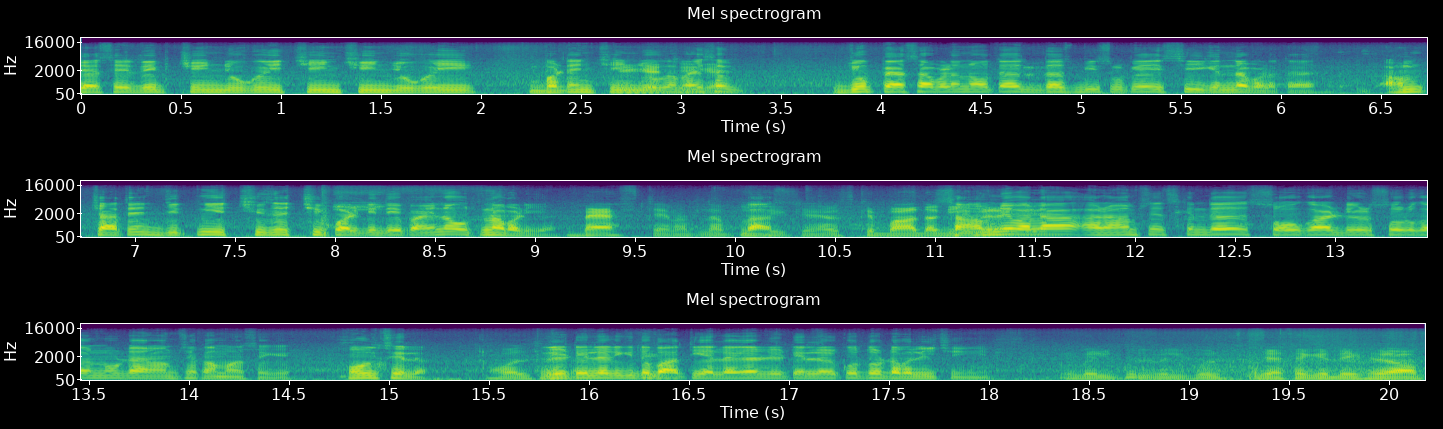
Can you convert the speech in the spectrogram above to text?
जैसे रिप चेंज हो गई चेन चेंज हो गई बटन चेंज हो गया भाई है। साहब जो पैसा बढ़ना होता है दस बीस रुपया इसी के अंदर बढ़ता है। हम चाहते हैं जितनी अच्छी से अच्छी क्वालिटी दे पाए ना उतना बढ़िया। बेस्ट है मतलब ठीक है उसके बाद अगली सामने वाला आराम से इसके अंदर सौ का डेढ़ सौ का नोट आराम से कमा सके। होलसेलर होलसेल रिटेलर की तो बात ही। अलग है रिटेलर को तो डबल ही चाहिए। बिल्कुल बिल्कुल। जैसे कि देख रहे हो आप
